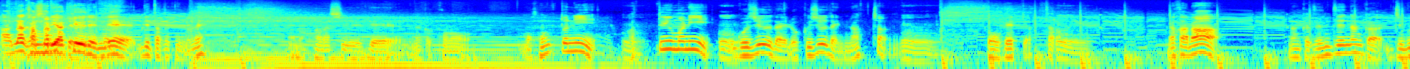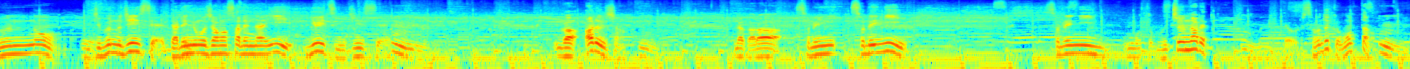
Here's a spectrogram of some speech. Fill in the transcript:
あなんかカンブリア宮殿で出た時のねあの話でなんかこのもう本当にうん。あっという間にうん。50代60代になっちゃうんだよ。うん。ボケってやってたら。うんだからなんか全然なんか自分のうん。自分の人生誰にも邪魔されない唯一の人生うん。があるじゃん。だからそれにそれにそれにもっと夢中になれと。で俺その時思ったの。うん。うん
